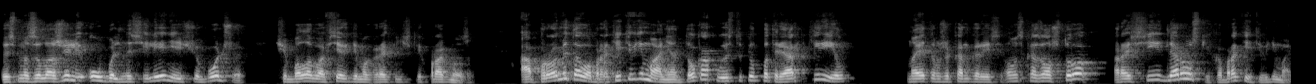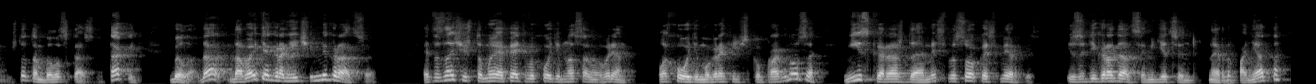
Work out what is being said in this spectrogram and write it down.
То есть мы заложили убыль населения еще больше, чем была во всех демографических прогнозах. А кроме того, обратите внимание на то, как выступил патриарх Кирилл на этом же конгрессе. Он сказал, что Россия для русских, обратите внимание, что там было сказано. Так ведь было, да? Давайте ограничим миграцию. Это значит, что мы опять выходим на самый вариант плохого демографического прогноза, низкая рождаемость, высокая смертность из-за деградации медицины, наверное, понятно,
